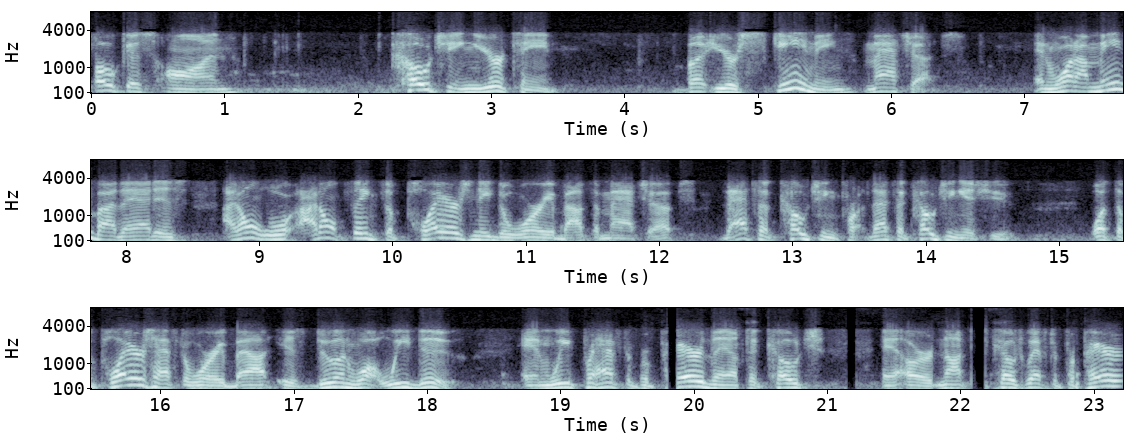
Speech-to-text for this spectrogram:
focus on coaching your team, but you're scheming matchups. And what I mean by that is I don't I don't think the players need to worry about the matchups. That's a coaching that's a coaching issue. What the players have to worry about is doing what we do, and we have to prepare them to coach, eh, or not to coach. We have to prepare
